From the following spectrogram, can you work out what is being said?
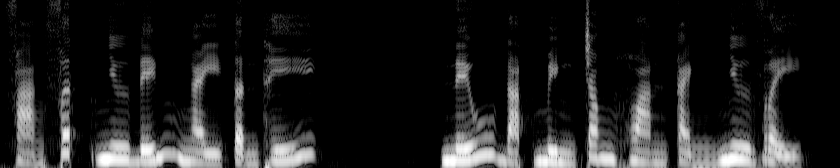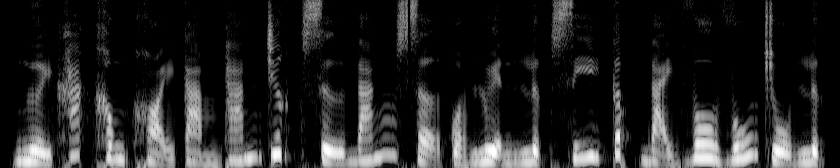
phản phất như đến ngày tận thế. Nếu đặt mình trong hoàn cảnh như vậy, người khác không khỏi cảm thán trước sự đáng sợ của luyện lực sĩ cấp đại vô vũ trụ lực.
